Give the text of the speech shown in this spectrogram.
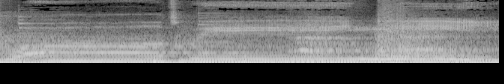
what we need.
